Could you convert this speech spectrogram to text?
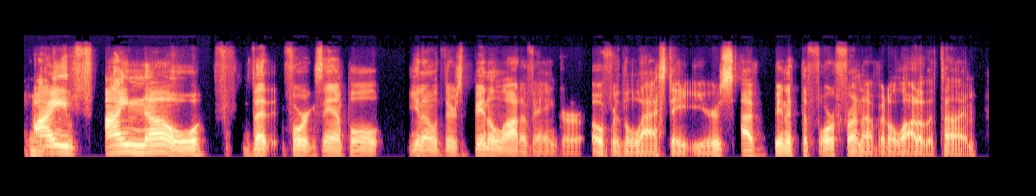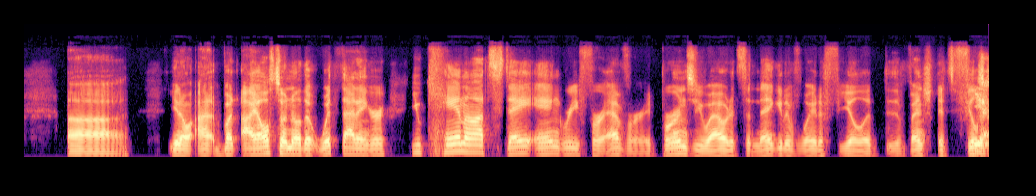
Mhm. I've I know that, for example, you know, there's been a lot of anger over the last eight years. I've been at the forefront of it a lot of the time. Uh, you know, I, but I also know that with that anger, you cannot stay angry forever. It burns you out. It's a negative way to feel. It, it eventually it feels Yeah.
